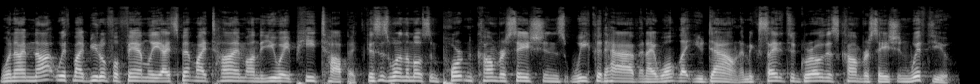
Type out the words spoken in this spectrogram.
When I'm not with my beautiful family, I spent my time on the UAP topic. This is one of the most important conversations we could have, and I won't let you down. I'm excited to grow this conversation with you.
